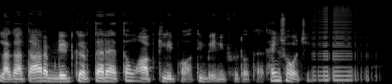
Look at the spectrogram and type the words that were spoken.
लगातार अपडेट करता रहता हूँ। आपके लिए बहुत ही बेनिफिट होता है। थैंक्स फॉर वॉचिंग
